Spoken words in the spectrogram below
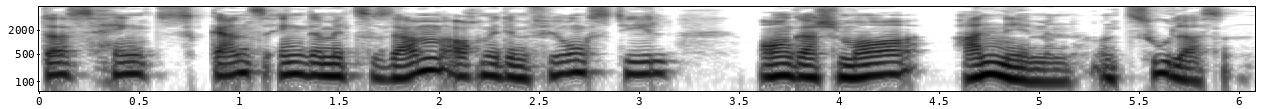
das hängt ganz eng damit zusammen, auch mit dem Führungsstil, Engagement annehmen und zulassen.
